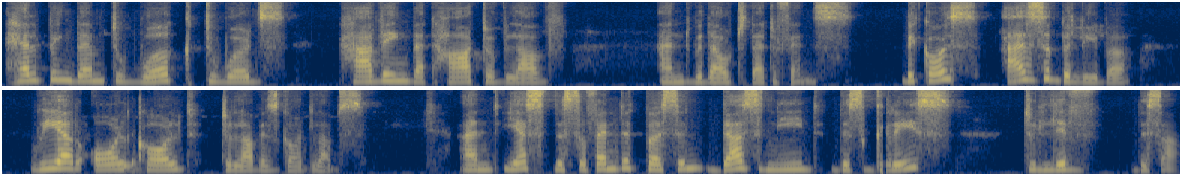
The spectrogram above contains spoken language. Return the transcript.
helping them to work towards having that heart of love and without that offense. Because as a believer, we are all called to love as God loves. And yes, this offended person does need this grace to live this out.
